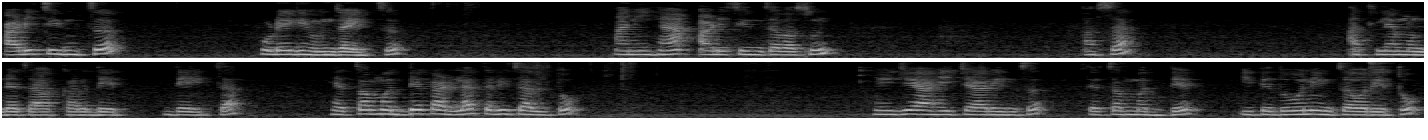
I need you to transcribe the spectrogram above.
अडीच इंच पुढे घेऊन जायचं. आणि ह्या अडीच इंचापासून असा आतल्या मुंड्याचा आकार दे द्यायचा. ह्याचा मध्य काढला तरी चालतो. हे जे आहे चार इंच त्याचा मध्य इथे दोन इंचावर येतो.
